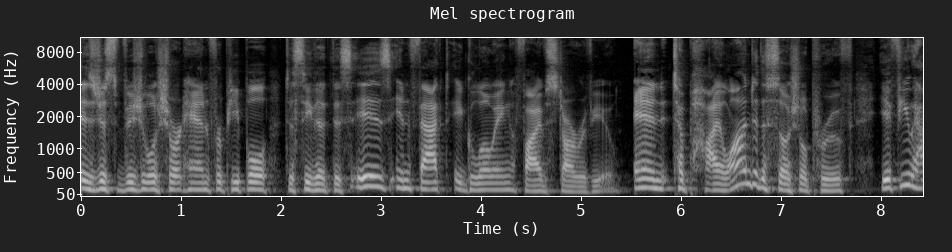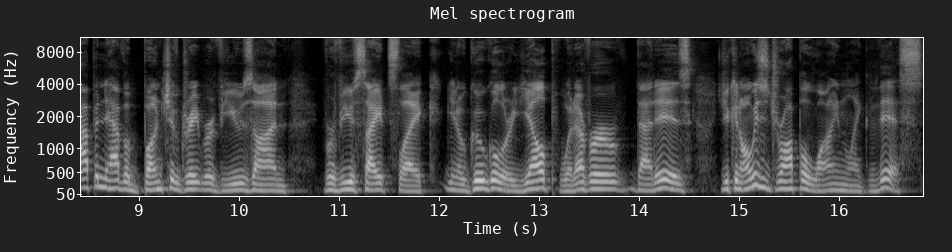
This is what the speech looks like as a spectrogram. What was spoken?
is just visual shorthand for people to see that this is, in fact, a glowing five star review. And to pile on to the social proof, if you happen to have a bunch of great reviews on review sites like you know Google or Yelp, whatever that is, you can always drop a line like this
